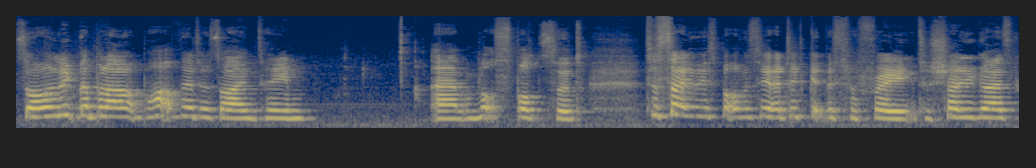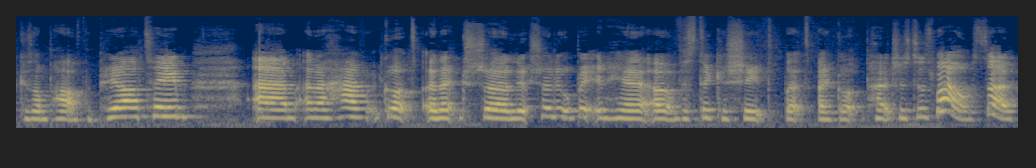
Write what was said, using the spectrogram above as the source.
So I'll link them below. I'm part of their design team. Um, I'm not sponsored to say this, but obviously I did get this for free to show you guys because I'm part of the PR team. Um, and I have got an extra, extra little bit in here of a sticker sheet that I got purchased as well. So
